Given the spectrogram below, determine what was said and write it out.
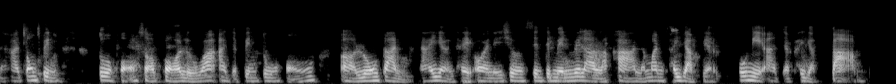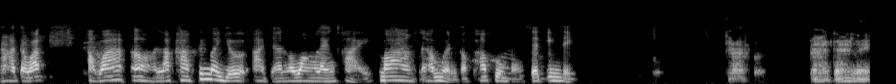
นะคะ ต้องเป็นตัวของสพหรือว่าอาจจะเป็นตัวของเอ่อโรงกลันนะอย่างไทยออยล์ในเชิงเซนติเมนต์เวลาราคาน้ำมันขยับเนี่ย พวกนี้อาจจะขยับตามนะคะแต่ว่าถามว่าเอ่อราคาขึ้นมาเยอะอาจจะระวังแรงขายบ้างนะคะเหมือนกับภาพรวมของเซ็ตอินเด็กค่ะอ่าได้เลย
